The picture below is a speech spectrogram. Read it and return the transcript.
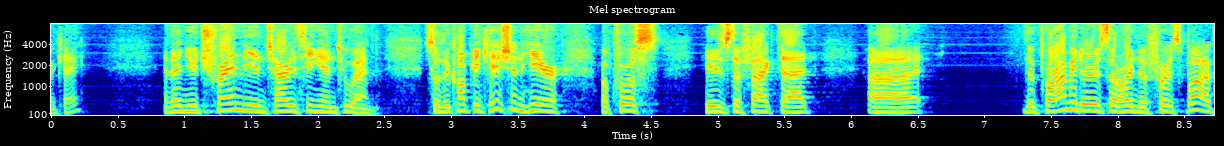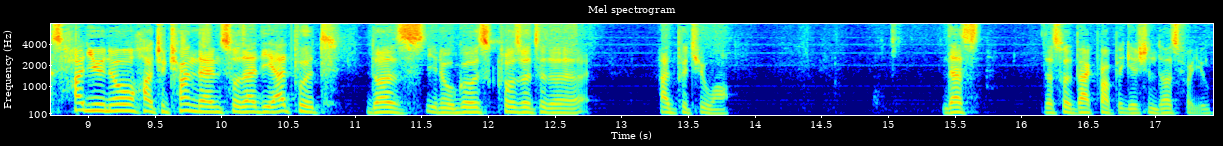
okay? And then you train the entire thing end to end. So the complication here, of course, is the fact that uh, the parameters that are in the first box, how do you know how to turn them so that the output does, you know, goes closer to the output you want? That's, that's what backpropagation does for you.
